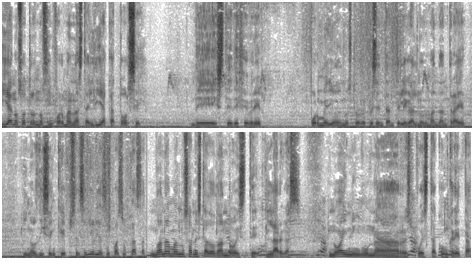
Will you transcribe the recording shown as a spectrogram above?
y a nosotros nos informan hasta el día 14 de, este, de febrero. Por medio de nuestro representante legal nos mandan traer y nos dicen que pues, el señor ya se fue a su casa. No nada más nos han estado dando este, largas. No hay ninguna respuesta concreta.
